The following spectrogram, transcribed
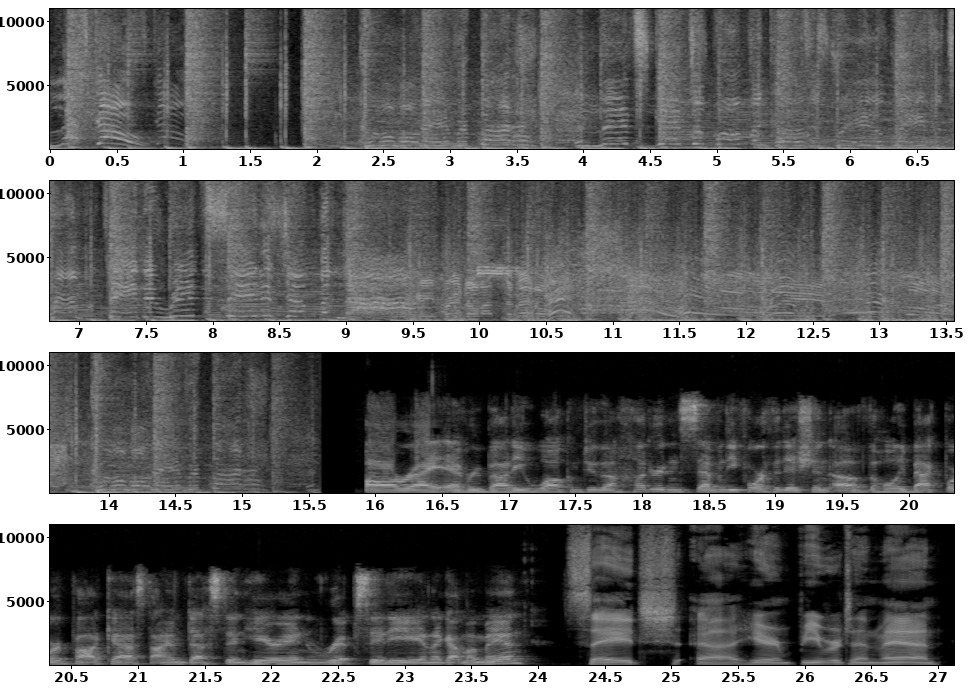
Let's go! Come on, everybody, and let's get to bumping, cause it's trailblazer time. Baby, Rip City's jumping now. Brindle up the middle. Come on, everybody. All right, everybody, welcome to the 174th edition of the Holy Backboard Podcast. I'm Dustin here in Rip City, and I got my man. Sage uh, here in Beaverton, man.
